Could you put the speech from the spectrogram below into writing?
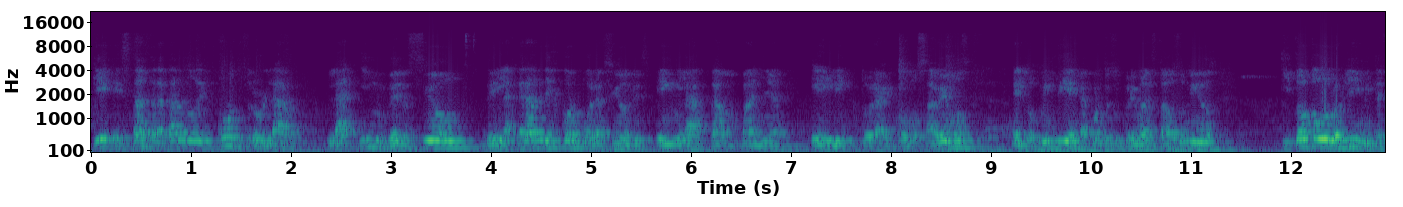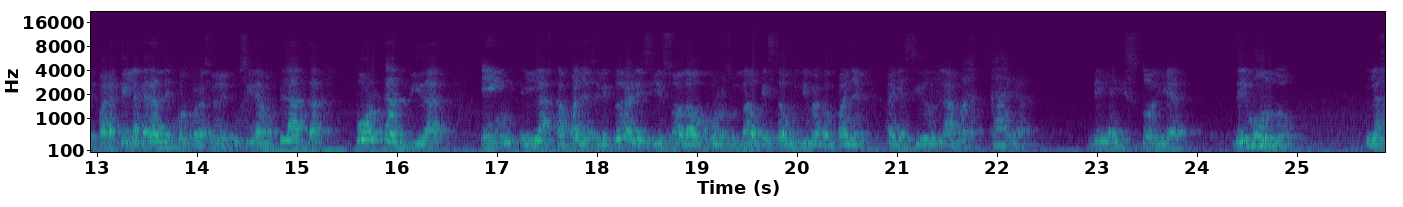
que están tratando de controlar la inversión de las grandes corporaciones en la campaña electoral. Como sabemos, en 2010 la Corte Suprema de Estados Unidos quitó todos los límites para que las grandes corporaciones pusieran plata por cantidad en las campañas electorales y eso ha dado como resultado que esta última campaña haya sido la más cara de la historia del mundo. Las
